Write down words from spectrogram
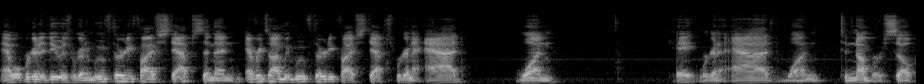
And what we're going to do is we're going to move 35 steps, and then every time we move 35 steps, we're going to add one. Okay, we're going to add one to number. So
